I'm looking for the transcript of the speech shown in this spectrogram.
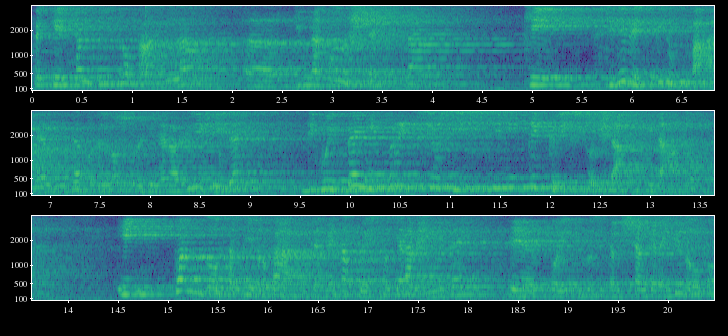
perché San Pietro parla eh, di una conoscenza che si deve sviluppare all'interno del nostro itinerario di fede di quei beni preziosissimi che Cristo ci ha affidato. E quando San Pietro fa riferimento a questo, chiaramente, eh, poi lo si capisce anche meglio dopo,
